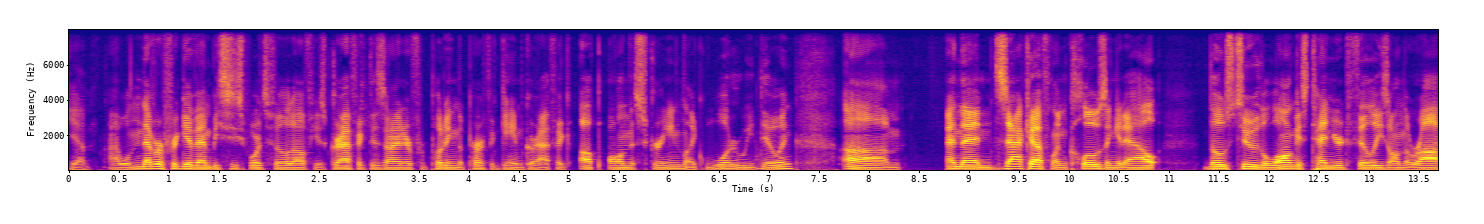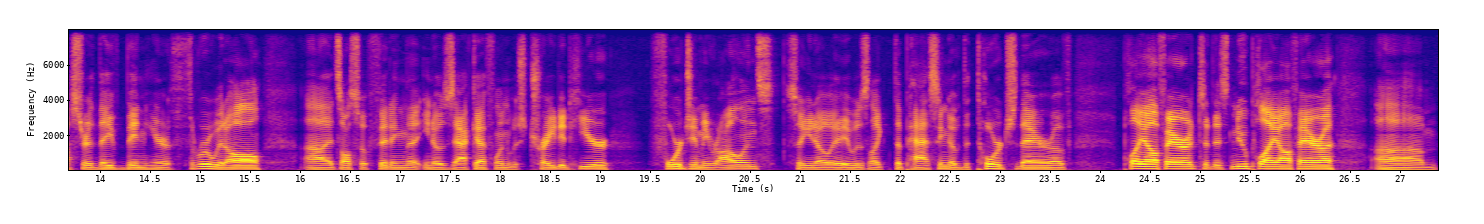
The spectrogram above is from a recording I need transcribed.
yeah. I will never forgive nbc sports philadelphia's graphic designer for putting the perfect game graphic up on the screen. Like what are we doing? Um and then zach eflin closing it out. Those two the longest tenured phillies on the roster they've been here through it all. Uh, it's also fitting that you know Zach Eflin was traded here for Jimmy Rollins, so you know it was like the passing of the torch there of playoff era to this new playoff era. Um,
